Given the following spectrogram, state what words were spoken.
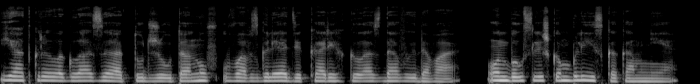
Я открыла глаза, тут же утонув во взгляде карих глаз Давыдова. Он был слишком близко ко мне,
